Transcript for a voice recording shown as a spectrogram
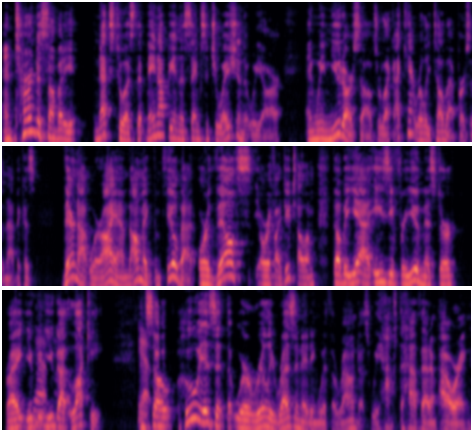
and turn to somebody next to us that may not be in the same situation that we are. And we mute ourselves. We're like, I can't really tell that person that because they're not where I am. I'll make them feel bad. Or they'll, or if I do tell them, they'll be, yeah, easy for you, mister. Right. You, yeah. you got lucky. And so, who is it that we're really resonating with around us? We have to have that empowering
